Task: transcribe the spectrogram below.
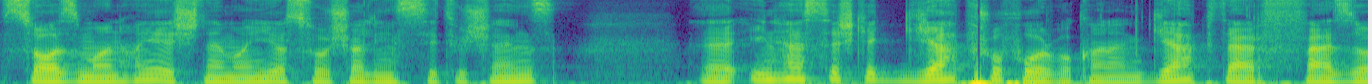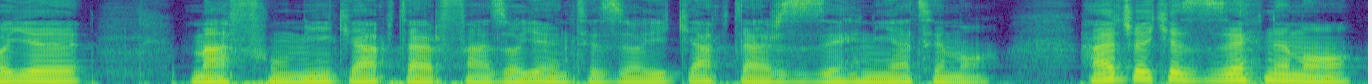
سازمان های اجتماعی یا social institutions این هستش که gap رو پر بکنن. gap در فضای مفهومی gap در فضای انتزاعی gap در ذهنیت ما. هر جایی که ذهن ما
